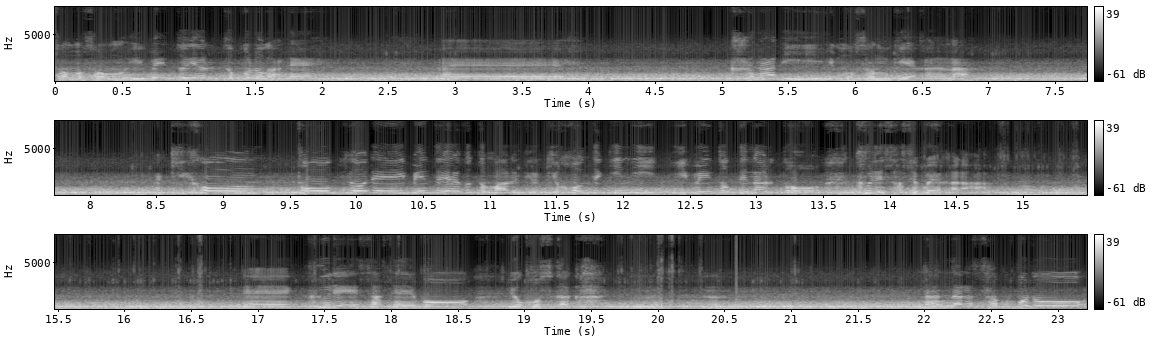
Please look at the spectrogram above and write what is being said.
そもそもイベントやるところがねえーかなり猛者向けやからな。基本東京でイベントやることもあるけど基本的にイベントってなるとクレ佐世保やから、え、クレ佐世保横須賀か、うん、なんなら札幌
